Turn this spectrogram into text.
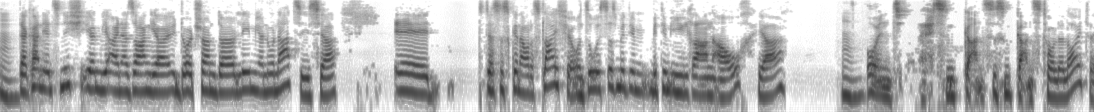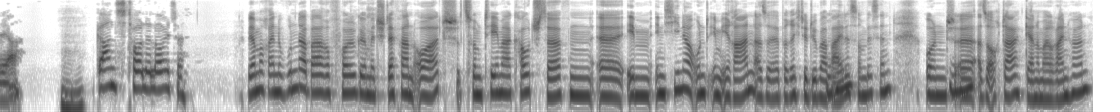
Mhm. Da kann jetzt nicht irgendwie einer sagen, ja, in Deutschland, da leben ja nur Nazis, ja. Äh, das ist genau das Gleiche. Und so ist das mit dem, mit dem Iran auch, ja. Mhm. Und es sind ganz, es sind ganz tolle Leute, ja. Mhm. Ganz tolle Leute. Wir haben auch eine wunderbare Folge mit Stefan Ort zum Thema Couchsurfen äh, im, in China und im Iran. Also er berichtet über mhm. beides so ein bisschen. Und mhm. äh, also auch da gerne mal reinhören.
